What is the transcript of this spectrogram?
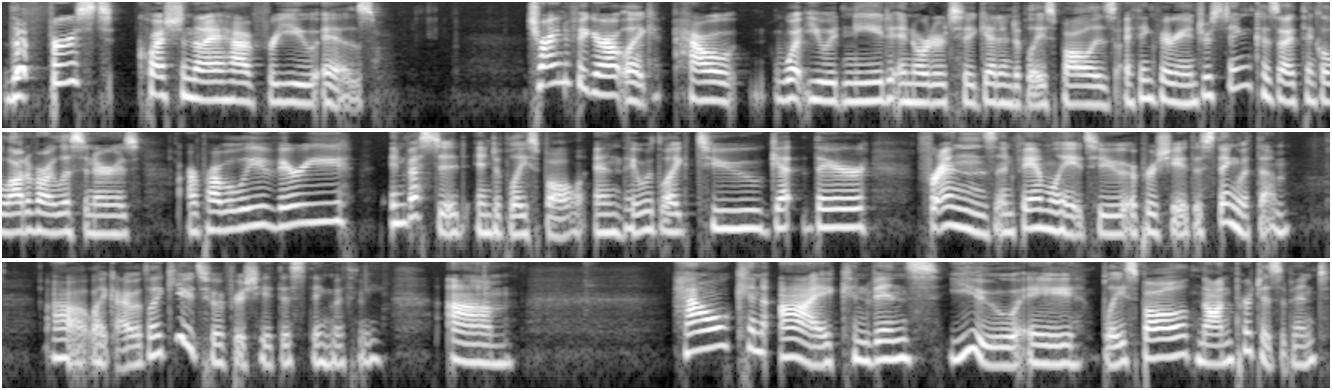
the first question that I have for you is trying to figure out like how what you would need in order to get into baseball is I think very interesting because I think a lot of our listeners are probably very invested into baseball and they would like to get their friends and family to appreciate this thing with them. Uh, like I would like you to appreciate this thing with me. Um, how can I convince you, a baseball non-participant,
